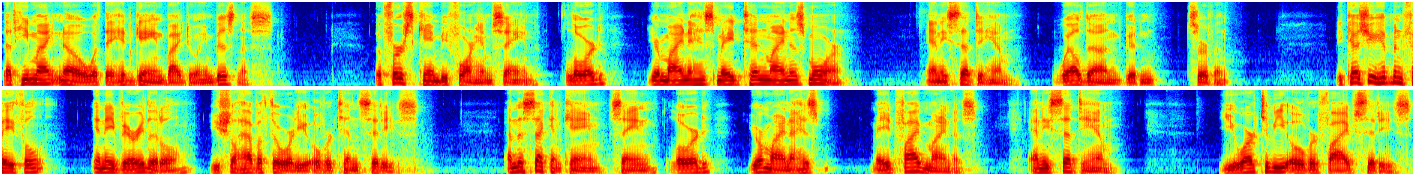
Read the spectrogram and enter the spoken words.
that he might know what they had gained by doing business. The first came before him, saying, Lord, your mina has made ten minas more. And he said to him, Well done, good servant. Because you have been faithful in a very little, you shall have authority over ten cities. And the second came, saying, Lord, your mina has made five minas. And he said to him, You are to be over five cities.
